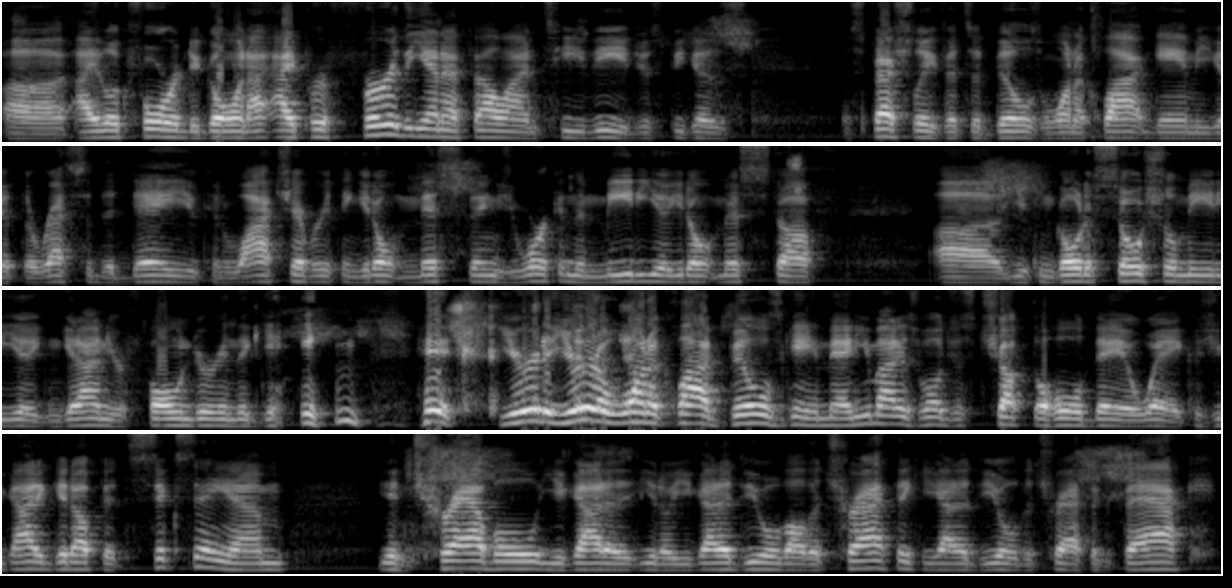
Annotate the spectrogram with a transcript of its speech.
Uh, I look forward to going. I, I, prefer the NFL on TV just because, especially if it's a Bills one o'clock game, you get the rest of the day. You can watch everything. You don't miss things. You work in the media. You don't miss stuff. Uh, you can go to social media. You can get on your phone during the game. you're at a, you're at a one o'clock Bills game, man. You might as well just chuck the whole day away because you got to get up at six a.m. You travel. You got to you know you got to deal with all the traffic. You got to deal with the traffic back.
